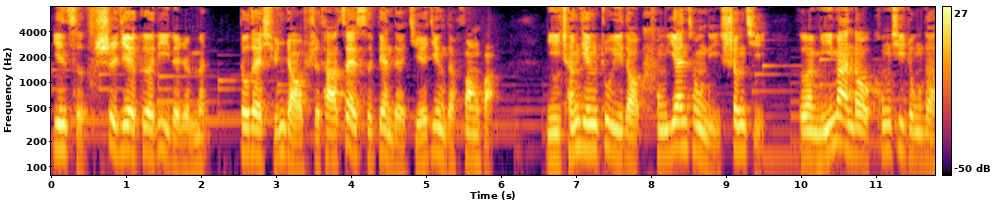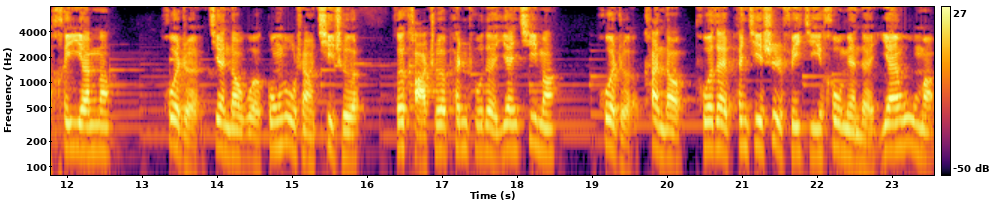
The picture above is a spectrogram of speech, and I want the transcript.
因此世界各地的人们都在寻找使它再次变得洁净的方法。你曾经注意到从烟囱里升起和弥漫到空气中的黑烟吗？或者见到过公路上汽车和卡车喷出的烟气吗？或者看到拖在喷气式飞机后面的烟雾吗？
